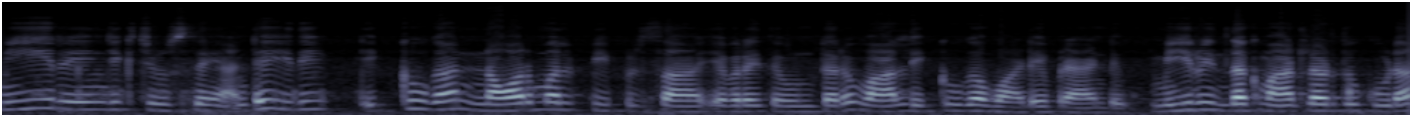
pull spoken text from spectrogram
మీ రేంజ్కి చూస్తే అంటే ఇది ఎక్కువగా నార్మల్ పీపుల్స్ ఎవరైతే ఉంటారో వాళ్ళు ఎక్కువగా వాడే బ్రాండ్. మీరు ఇందాక మాట్లాడుతూ కూడా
